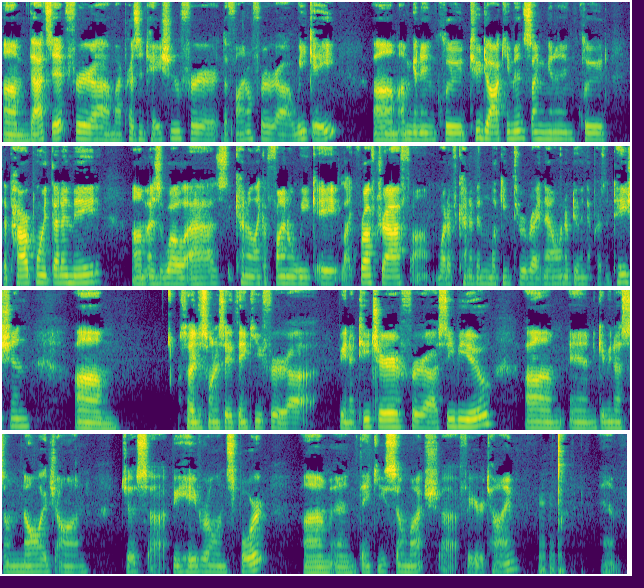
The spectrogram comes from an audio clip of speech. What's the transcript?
um, that's it for uh, my presentation for the final for uh, week eight. Um, I'm going to include two documents. I'm going to include the PowerPoint that I made, um, as well as kind of like a final week eight, like rough draft, um, what I've kind of been looking through right now when I'm doing the presentation. Um, so I just want to say thank you for uh, being a teacher for uh, CBU um, and giving us some knowledge on just uh, behavioral and sport. Um, and thank you so much uh, for your time. Mm-hmm. And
